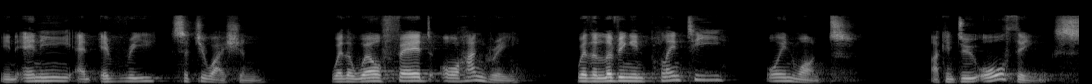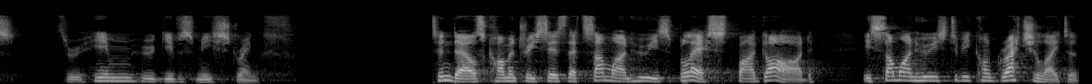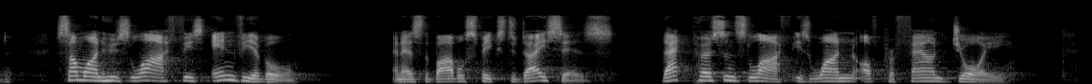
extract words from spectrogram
in any and every situation, whether well fed or hungry, whether living in plenty or in want. I can do all things through him who gives me strength. Tyndale's commentary says that someone who is blessed by God is someone who is to be congratulated, someone whose life is enviable. And as the Bible speaks today says, that person's life is one of profound joy,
